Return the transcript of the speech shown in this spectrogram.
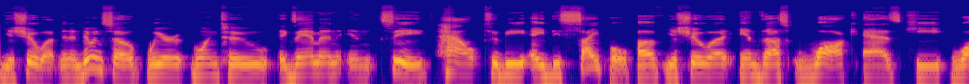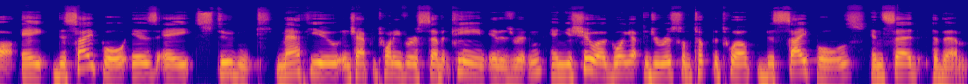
Yeshua. And in doing so, we're going to examine and see how to be a disciple of Yeshua and thus walk as he walked. A disciple is a student. Matthew in chapter 20 verse 17 it is written, and Yeshua going up to Jerusalem took the 12 disciples disciples and said to them.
